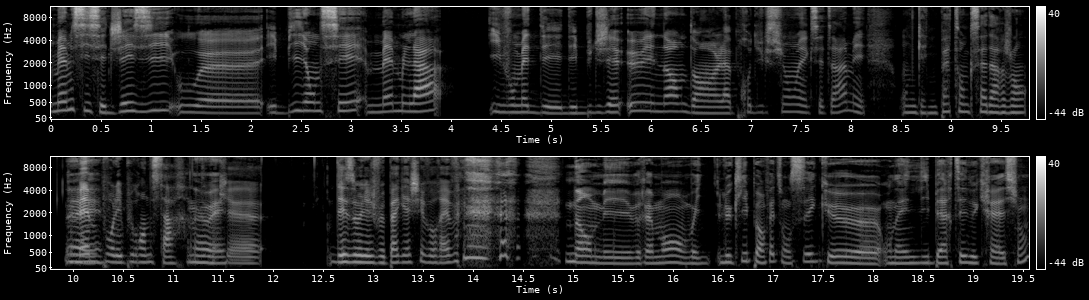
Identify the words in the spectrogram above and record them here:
Même si c'est Jay-Z ou euh, et Beyoncé, même là, ils vont mettre des, des budgets eux énormes dans la production, etc. Mais on ne gagne pas tant que ça d'argent, Ouais. même pour les plus grandes stars. Donc, ouais. euh, désolée, je veux pas gâcher vos rêves. Non, mais vraiment, oui. Le clip, en fait, on sait que euh, on a une liberté de création,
